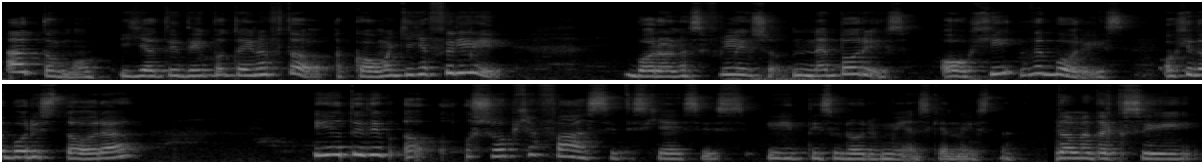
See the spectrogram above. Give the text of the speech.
άτομο για οτιδήποτε είναι αυτό. Ακόμα και για φιλή. Μπορώ να σε φιλήσω. Ναι, μπορείς. Όχι, δεν μπορείς. Όχι, δεν μπορείς τώρα. Ή οτιδήποτε. ο- Σε όποια φάση της σχέσης ή της γνωριμίας και αν είστε. Εν τω μεταξύ,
